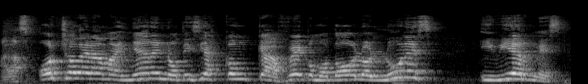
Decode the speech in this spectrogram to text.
a las 8 de la mañana en Noticias con Café, como todos los lunes y viernes.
